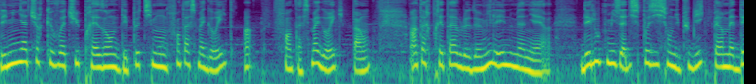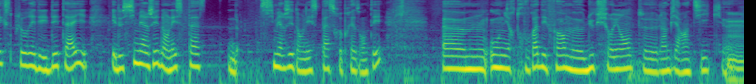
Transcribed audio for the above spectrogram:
Les miniatures que vois-tu présentent des petits mondes fantasmagoriques, hein, fantasmagoriques pardon, interprétables de mille et une manières. Des loupes mises à disposition du public permettent d'explorer des détails et de s'immerger dans l'espace représenté. Euh, où on y retrouvera des formes luxuriantes, euh, labyrinthiques. Mm.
